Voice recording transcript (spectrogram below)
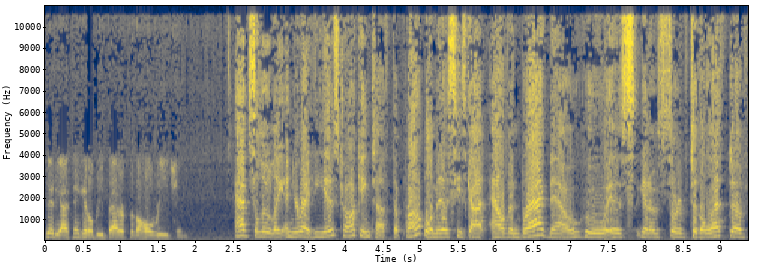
City, I think it'll be better for the whole region. Absolutely, and you're right. He is talking tough. The problem is he's got Alvin Bragg now, who is you know sort of to the left of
